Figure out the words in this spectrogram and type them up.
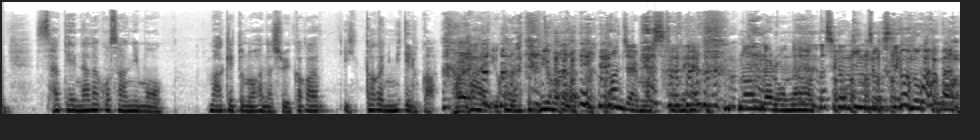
んさて、ななこさんにもマーケットの話をいかが、いかがに見てるか、はい、はい、伺ってみようかな。噛んじゃいましたね。なんだろうな、私が緊張してるのかな。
